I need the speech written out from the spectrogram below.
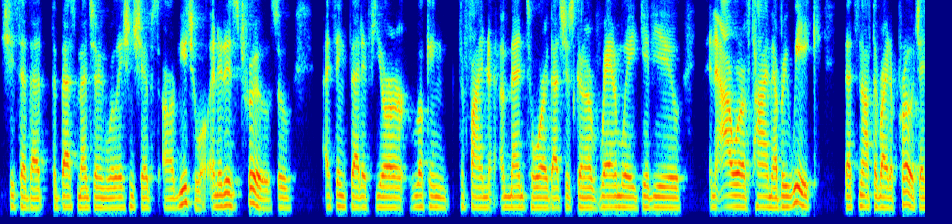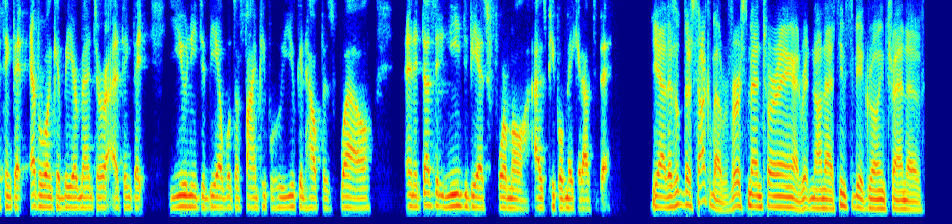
she said that the best mentoring relationships are mutual, and it is true. So I think that if you're looking to find a mentor that's just going to randomly give you an hour of time every week, that's not the right approach. I think that everyone can be your mentor. I think that you need to be able to find people who you can help as well. And it doesn't need to be as formal as people make it out to be. Yeah, there's there's talk about reverse mentoring. I'd written on that. It seems to be a growing trend of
